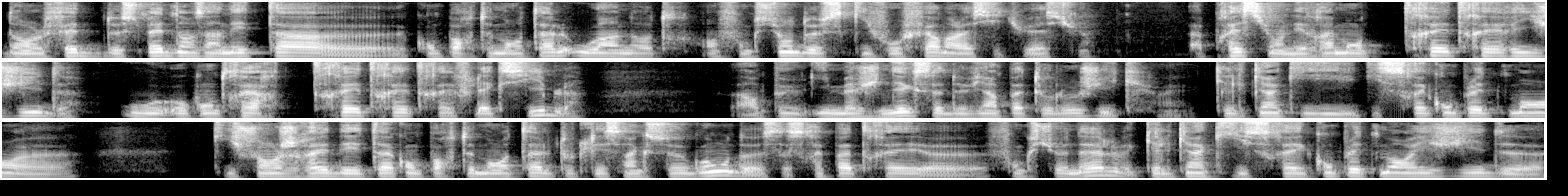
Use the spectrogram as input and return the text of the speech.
dans le fait de se mettre dans un état euh, comportemental ou un autre, en fonction de ce qu'il faut faire dans la situation. Après, si on est vraiment très très rigide ou au contraire très très très flexible, on peut imaginer que ça devient pathologique. Quelqu'un qui, serait complètement, euh, qui changerait d'état comportemental toutes les cinq secondes, ça serait pas très euh, fonctionnel. Quelqu'un qui serait complètement rigide euh,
